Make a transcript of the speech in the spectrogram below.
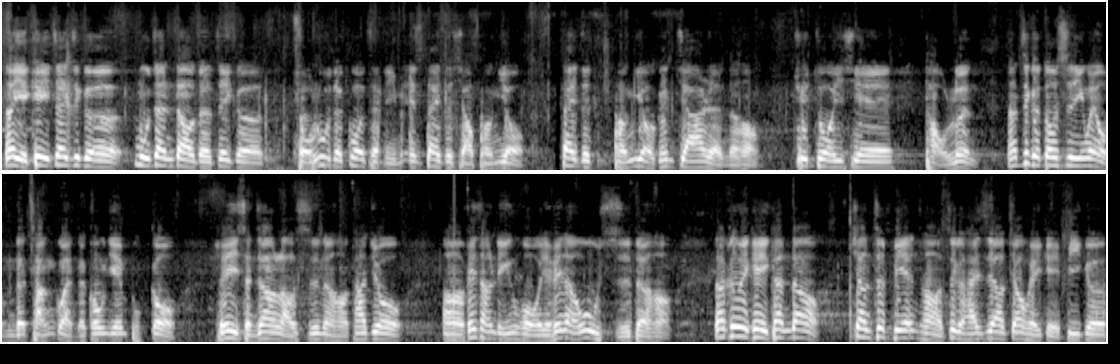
那也可以在这个木栈道的这个走路的过程里面，带着小朋友、带着朋友跟家人的哈，去做一些讨论。那这个都是因为我们的场馆的空间不够，所以沈章老师呢哈，他就呃非常灵活，也非常务实的哈。那各位可以看到，像这边哈，这个还是要交回给 B 哥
